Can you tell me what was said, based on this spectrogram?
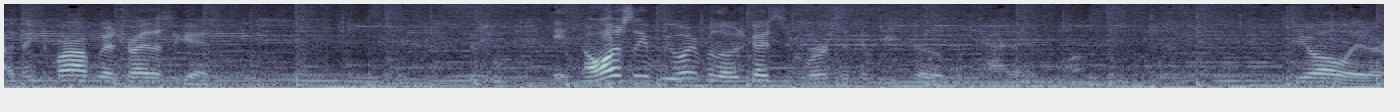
I think tomorrow I'm going to try this again. It- honestly, if we went for those guys first, I think we could have had it. See you all later.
